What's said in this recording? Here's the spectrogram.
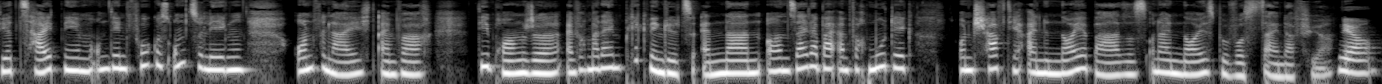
dir Zeit nehmen, um den Fokus umzulegen und vielleicht einfach die Branche, einfach mal deinen Blickwinkel zu ändern und sei dabei einfach mutig und schaff dir eine neue Basis und ein neues Bewusstsein dafür. Ja,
